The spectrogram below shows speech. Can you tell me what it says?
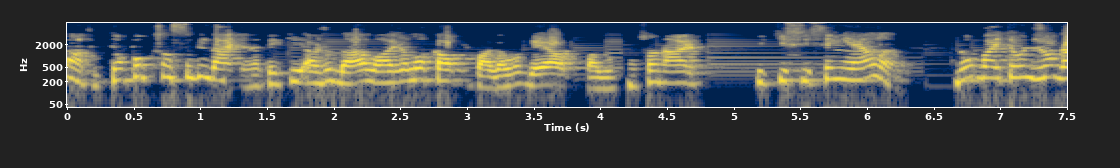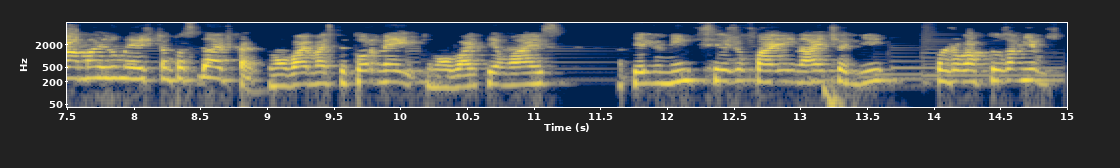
Não, tem que ter um pouco de sensibilidade, né? Tem que ajudar a loja local, que paga aluguel, que paga o funcionário. E que se sem ela, não vai ter onde jogar mais o Magic na tua cidade, cara. Tu não vai mais ter torneio, tu não vai ter mais aquele nem que seja o Fire Night ali para jogar com teus amigos.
